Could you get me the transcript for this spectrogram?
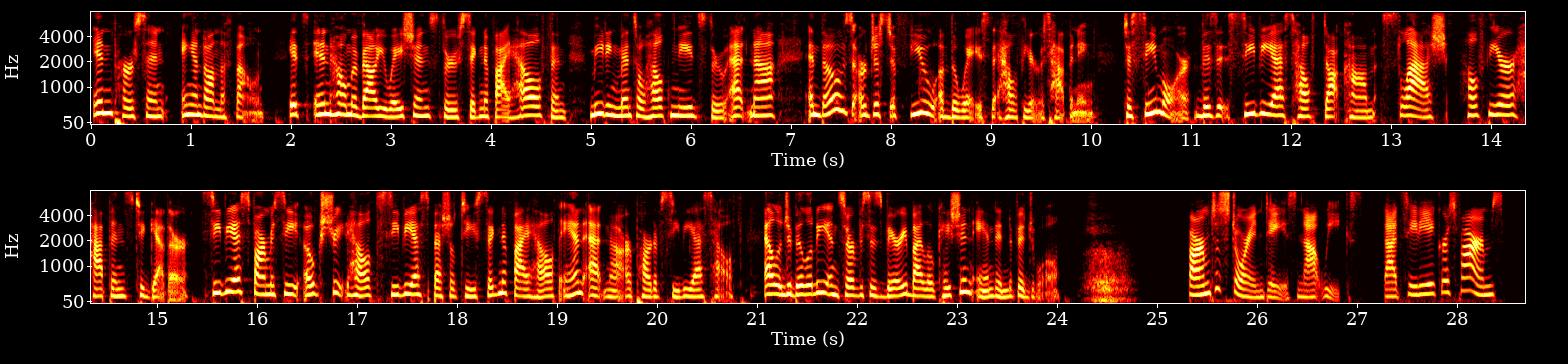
in person and on the phone. It's in home evaluations through Signify Health and meeting mental health needs through Aetna. And those are just a few of the ways that healthier is happening. To see more, visit cvshealth.com slash healthier happens together. CVS Pharmacy, Oak Street Health, CVS Specialty, Signify Health, and Aetna are part of CVS Health. Eligibility and services vary by location and individual. Farm to store in days, not weeks. That's 80 Acres Farms.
